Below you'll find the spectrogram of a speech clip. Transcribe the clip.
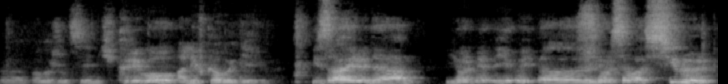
э, положил семечко, 그리고 оливковое дерево. 이스라엘에 대한 열매, 어, 열쇠와 씨를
